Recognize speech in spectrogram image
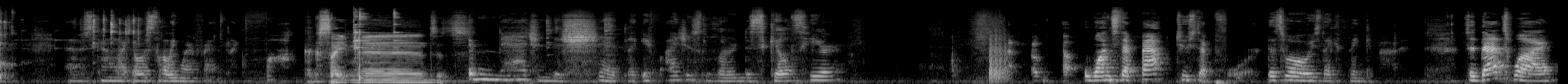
And I was kind of like I was telling my friends like, "Fuck." Excitement. It's imagine this shit. Like, if I just learned the skills here, uh, uh, one step back, two step forward. That's what I always like think about it. So that's why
